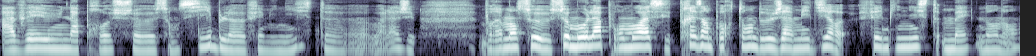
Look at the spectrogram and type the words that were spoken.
avait une approche sensible, féministe. voilà, j'ai vraiment ce, ce mot-là pour moi, c'est très important de jamais dire féministe, mais non, non,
